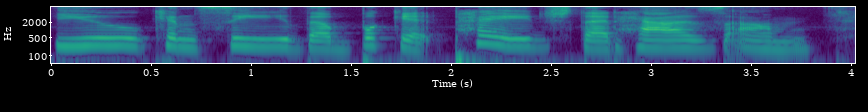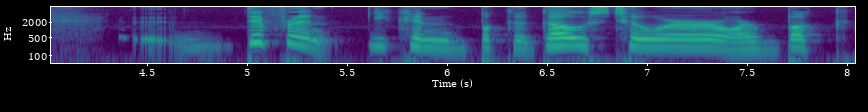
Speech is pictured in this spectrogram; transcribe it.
you can see the Book It page that has um, different, you can book a ghost tour or book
